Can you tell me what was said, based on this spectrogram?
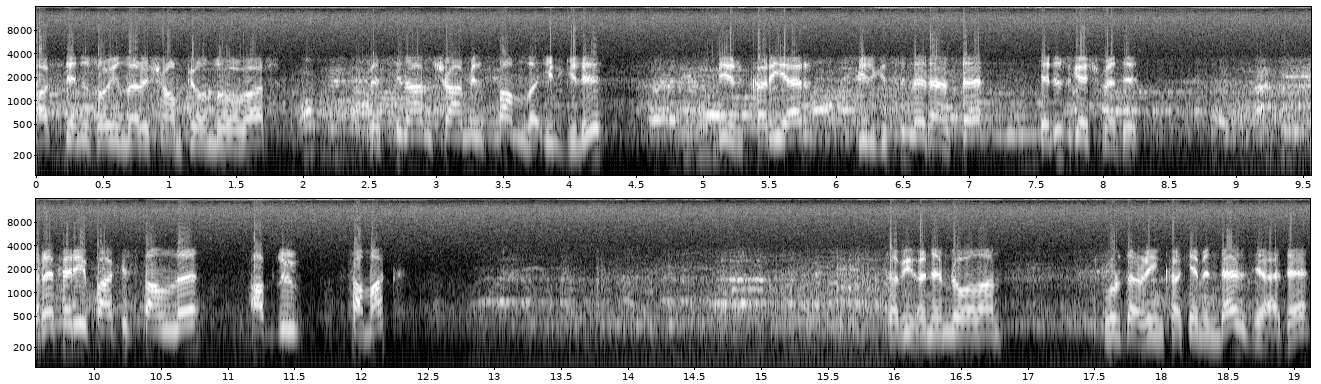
Akdeniz Oyunları Şampiyonluğu var. Ve Sinan Şamil Sam'la ilgili bir kariyer bilgisi nedense henüz geçmedi. Referi Pakistanlı Abdül Samak. Tabii önemli olan burada ring hakeminden ziyade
